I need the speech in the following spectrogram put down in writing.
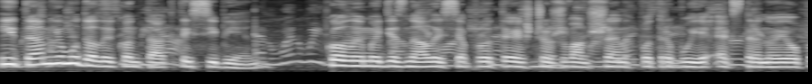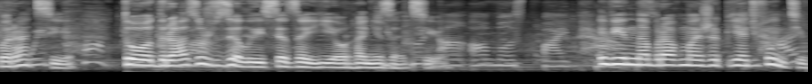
і там йому дали контакти CBN. Коли ми дізналися про те, що Жван Шенг потребує екстреної операції, то одразу ж взялися за її організацію. Він набрав майже 5 фунтів.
